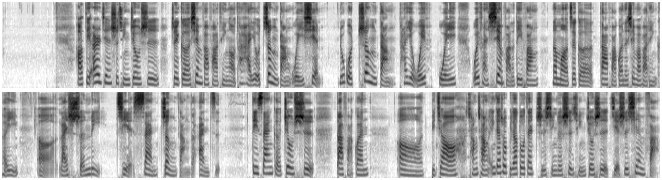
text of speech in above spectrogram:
好，第二件事情就是这个宪法法庭哦，它还有政党违宪。如果政党它有违违违反宪法的地方，那么这个大法官的宪法法庭可以呃来审理解散政党的案子。第三个就是大法官呃比较常常应该说比较多在执行的事情，就是解释宪法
